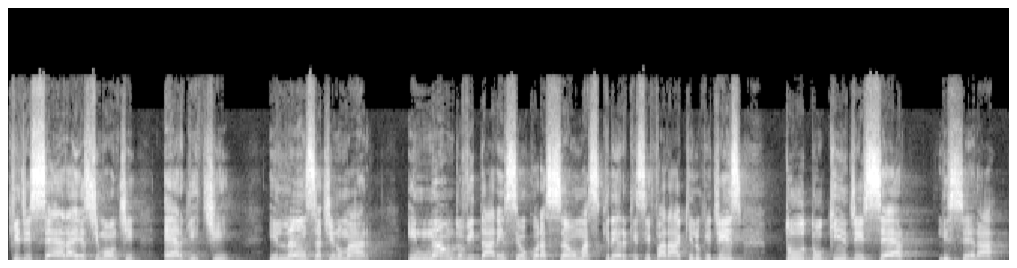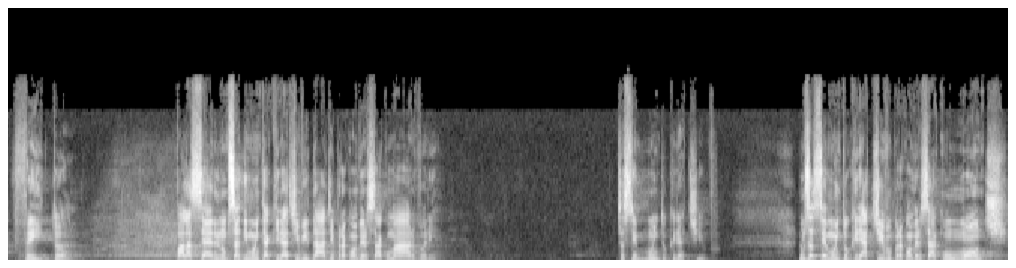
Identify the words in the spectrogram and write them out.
que disser a este monte: ergue-te e lança-te no mar, e não duvidar em seu coração, mas crer que se fará aquilo que diz, tudo o que disser lhe será feito. Fala sério, não precisa de muita criatividade para conversar com uma árvore. Precisa ser muito criativo. Não precisa ser muito criativo para conversar com um monte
